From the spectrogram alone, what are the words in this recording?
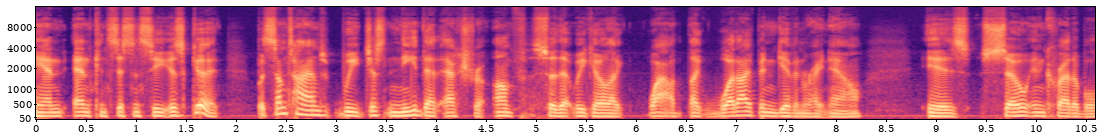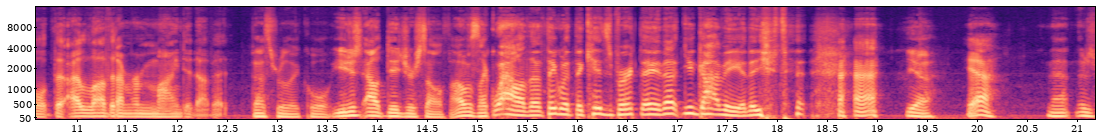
and and consistency is good but sometimes we just need that extra umph so that we go like wow like what i've been given right now is so incredible that i love that i'm reminded of it That's really cool. You just outdid yourself. I was like, wow, the thing with the kid's birthday, that you got me. And then you yeah. yeah That there's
